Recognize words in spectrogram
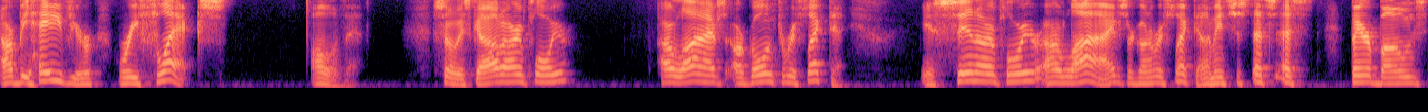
our behavior reflects all of that. So, is God our employer? Our lives are going to reflect that. Is sin our employer? Our lives are going to reflect that. I mean, it's just that's that's bare bones,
